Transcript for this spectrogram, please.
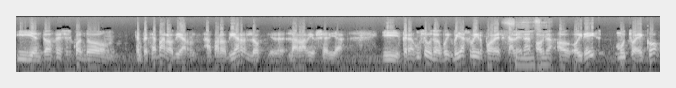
y entonces es cuando empecé a parodiar, a parodiar lo, la radio seria. Y espera, un segundo, voy, a subir por escaleras, oiréis mucho eco,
